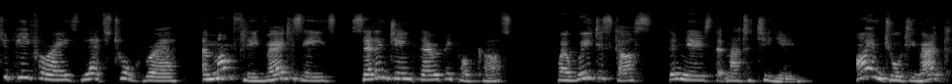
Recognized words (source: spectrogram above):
to P4A's Let's Talk Rare, a monthly rare disease cell and gene therapy podcast where we discuss the news that matter to you. I am Georgie Rack,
